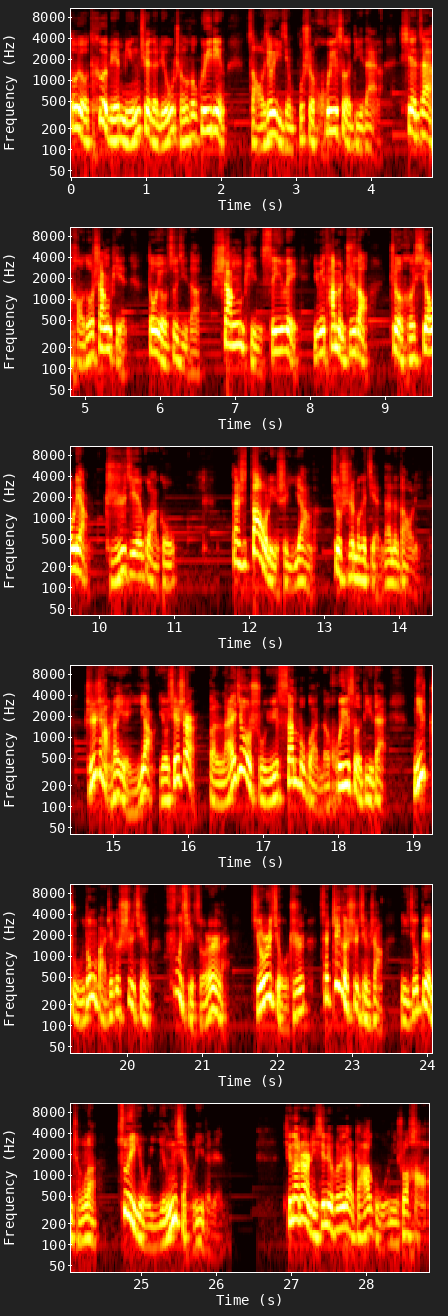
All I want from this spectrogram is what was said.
都有特别明确的流程和规定，早就已经不是灰色地带了。现在好多商品都有自己的商品 C 位，因为他们知道这和销量直接挂钩。但是道理是一样的，就是这么个简单的道理。职场上也一样，有些事儿本来就属于三不管的灰色地带，你主动把这个事情负起责任来，久而久之，在这个事情上，你就变成了。最有影响力的人，听到这儿，你心里会有点打鼓。你说好，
